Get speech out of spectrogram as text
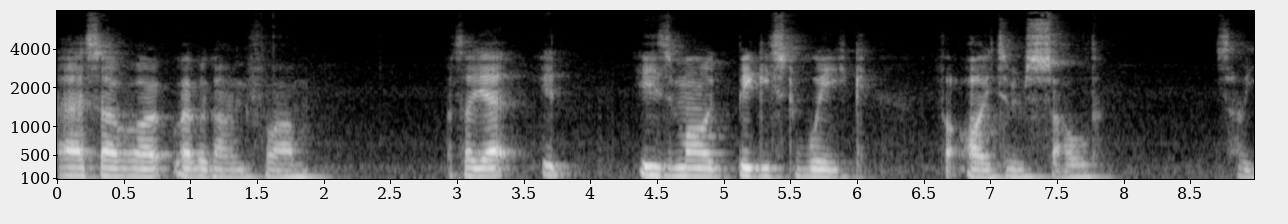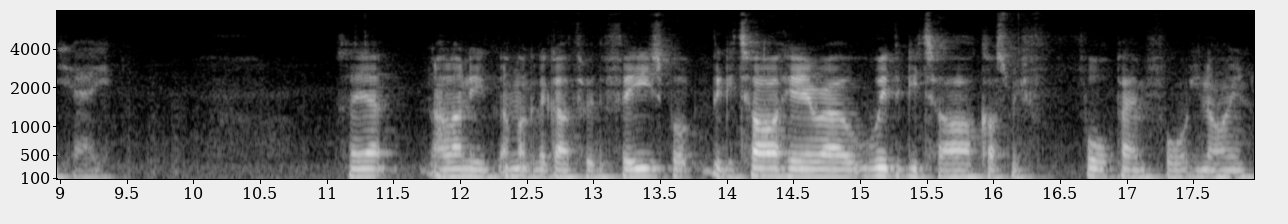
Uh, so where we're going from? So yeah, it is my biggest week for items sold. So yay. So yeah, I'll only I'm not going to go through the fees, but the Guitar Hero with the guitar cost me four pound forty nine.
